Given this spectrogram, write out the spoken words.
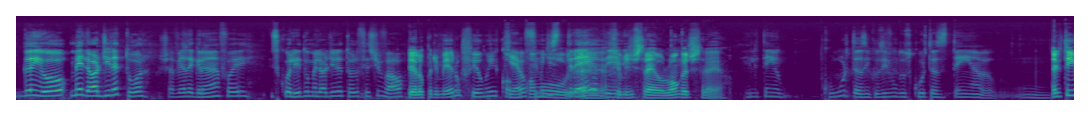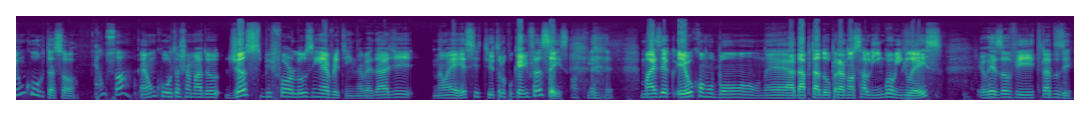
ganhou melhor diretor. Xavier Legrand foi escolhido o melhor diretor do festival. Pelo primeiro filme Que é o como filme de estreia é, dele. filme de estreia, o longa de estreia. Ele tem curtas, inclusive um dos curtas tem a- um... Ele tem um curta só. É um só. É um curta chamado Just Before Losing Everything. Na verdade, não é esse título porque é em francês. Ok. Mas eu, como bom né, adaptador para a nossa língua, o inglês, eu resolvi traduzir.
